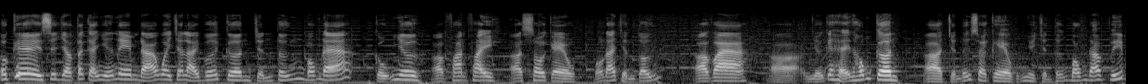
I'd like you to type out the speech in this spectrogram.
Ok, xin chào tất cả những anh em đã quay trở lại với kênh Trịnh Tấn bóng đá cũng như uh, fanpage uh, soi kèo bóng đá Trịnh Tấn. Uh, và uh, những cái hệ thống kênh uh, Trịnh Tấn soi kèo cũng như Trịnh Tấn bóng đá VIP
